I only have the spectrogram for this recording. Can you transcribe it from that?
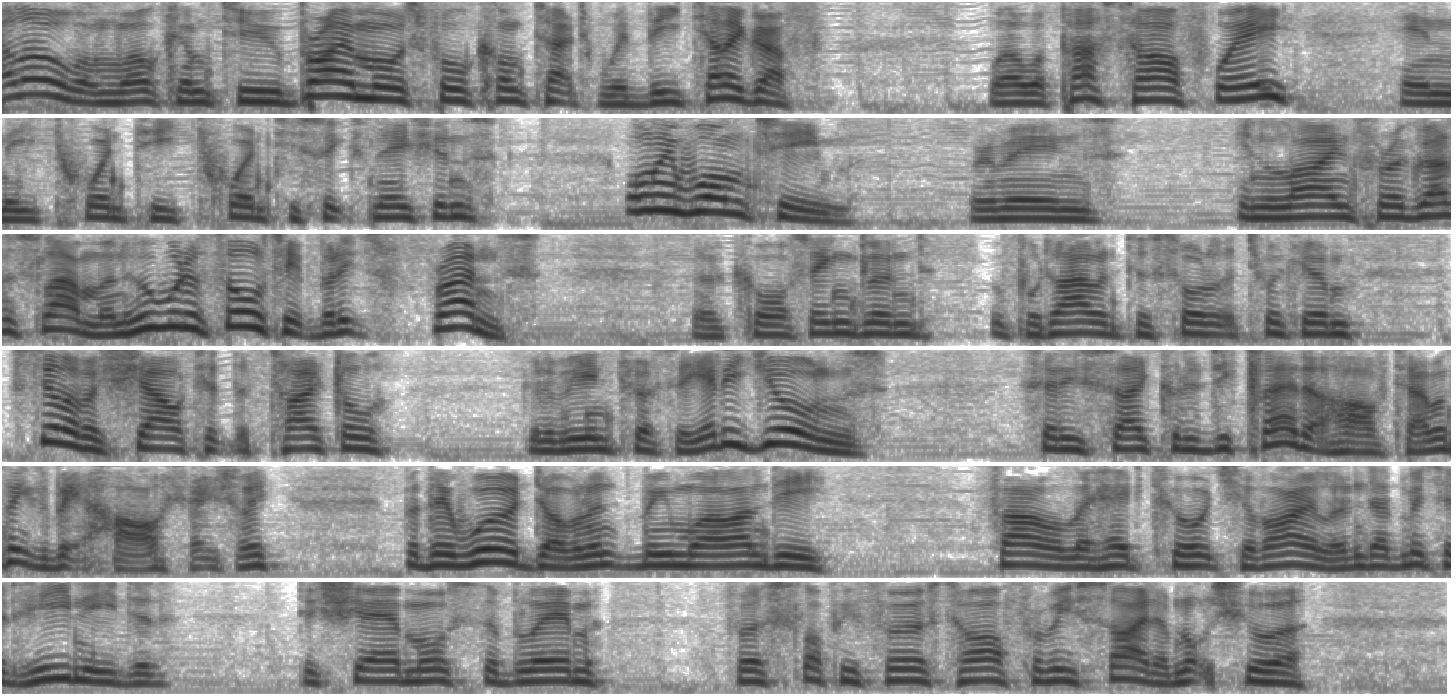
Hello and welcome to Brian Moore's Full Contact with the Telegraph. Well, we're past halfway in the 2020 Six Nations. Only one team remains in line for a Grand Slam, and who would have thought it? But it's France. And of course, England, who put Ireland to sword at the Twickenham, still have a shout at the title. Going to be interesting. Eddie Jones said his side could have declared at half time. I think it's a bit harsh, actually. But they were dominant. Meanwhile, Andy Farrell, the head coach of Ireland, admitted he needed to share most of the blame for a sloppy first half from his side. I'm not sure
